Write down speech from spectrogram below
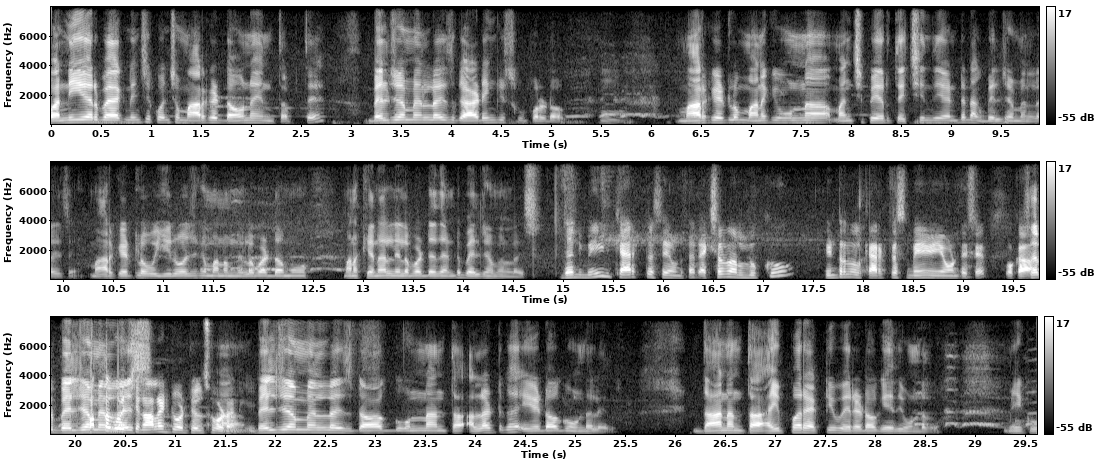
వన్ ఇయర్ బ్యాక్ నుంచి కొంచెం మార్కెట్ డౌన్ అయింది తప్పితే బెల్జియం ఎన్లైజ్ గార్డింగ్కి సూపర్ డాగ్ మార్కెట్లో మనకి ఉన్న మంచి పేరు తెచ్చింది అంటే నాకు బెల్జియం ఎన్లైజ్ మార్కెట్లో ఈ రోజుకి మనం నిలబడ్డాము మన కెనాల్ నిలబడ్డది అంటే బెల్జియం ఎన్లైజ్ దాని మెయిన్ క్యారెక్టర్స్ ఏముంటాయి sir? External look internal characters మేము ఏముంటాయి సార్? ఒక సార్ బెల్జియం కొత్తగా ఎన్లైజ్ వచ్చిన అలాంటి వాడు తెలుసుకోవడానికి బెల్జియం డాగ్ ఉన్నంత అలర్ట్గా ఏ డాగ్ ఉండలేదు. దానంత హైపర్ యాక్టివ్ వేరే డాగ్ ఏది ఉండదు. మీకు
